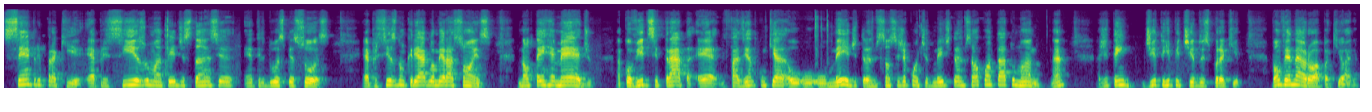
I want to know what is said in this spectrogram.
sempre para que é preciso manter distância entre duas pessoas, é preciso não criar aglomerações, não tem remédio. A Covid se trata é fazendo com que a, o, o, meio de transmissão seja contido. O meio de transmissão é o contato humano, né? A gente tem dito e repetido isso por aqui. Vamos ver na Europa aqui, olha.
